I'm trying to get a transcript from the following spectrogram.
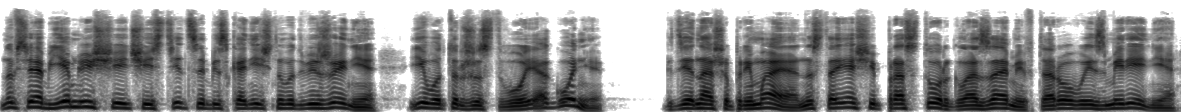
но всеобъемлющая частица бесконечного движения, его торжество и агония, где наша прямая — настоящий простор глазами второго измерения,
